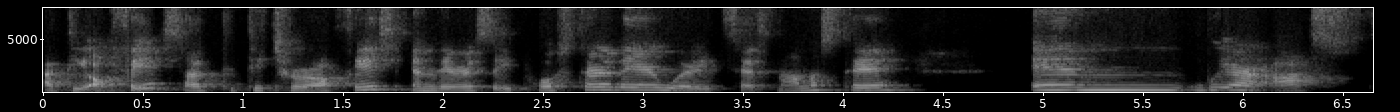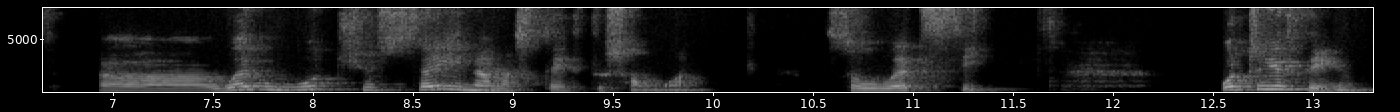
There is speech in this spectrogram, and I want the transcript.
at the office, at the teacher office, and there is a poster there where it says Namaste. And we are asked, uh, when would you say Namaste to someone? So let's see. What do you think,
